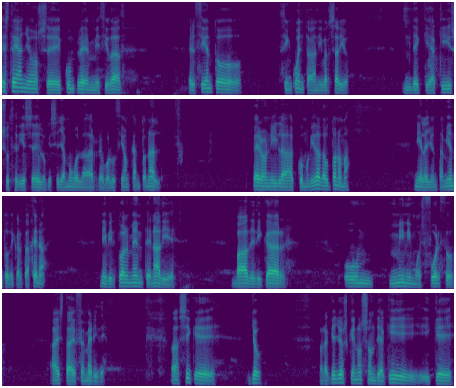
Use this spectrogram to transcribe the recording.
Este año se cumple en mi ciudad el 150 aniversario de que aquí sucediese lo que se llamó la Revolución Cantonal. Pero ni la comunidad autónoma, ni el Ayuntamiento de Cartagena, ni virtualmente nadie va a dedicar un mínimo esfuerzo a esta efeméride. Así que yo, para aquellos que no son de aquí y que,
